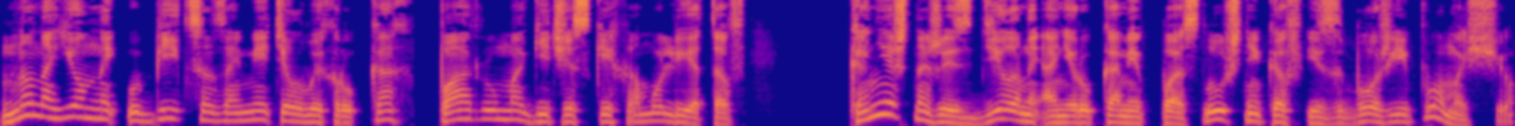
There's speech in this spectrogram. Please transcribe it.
Но наемный убийца заметил в их руках пару магических амулетов. Конечно же, сделаны они руками послушников и с Божьей помощью,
